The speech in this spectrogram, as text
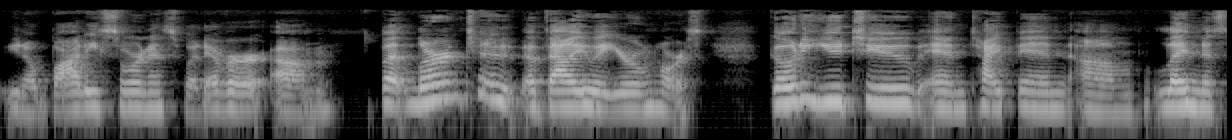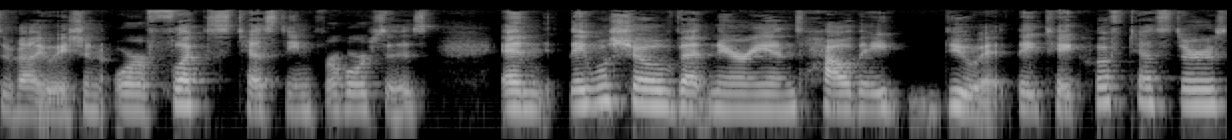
you know, body soreness, whatever. Um, but learn to evaluate your own horse. Go to YouTube and type in um, lameness evaluation or flex testing for horses and they will show veterinarians how they do it. They take hoof testers.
